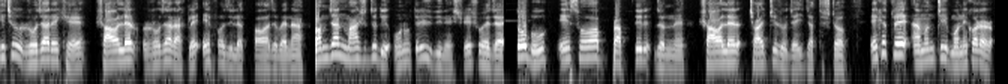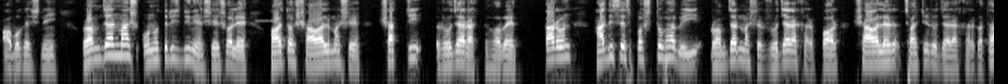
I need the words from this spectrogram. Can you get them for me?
কিছু রোজা রেখে শাওয়ালের রোজা রাখলে এ ফজিলত পাওয়া যাবে না। রমজান মাস যদি উনত্রিশ দিনে শেষ হয়ে যায় তবু এ সওয়াব প্রাপ্তির জন্য শাওয়ালের ছয়টি রোজাই যথেষ্ট। এক্ষেত্রে এমনটি মনে করার অবকাশ নেই। রমজান মাস উনত্রিশ দিনে শেষ হলে হয়তো শাওয়াল মাসে সাতটি রোজা রাখতে হবে। কারণ হাদিসে স্পষ্টভাবেই রমজান মাসের রোজা রাখার পর শাওয়ালের ছয়টি রোজা রাখার কথা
